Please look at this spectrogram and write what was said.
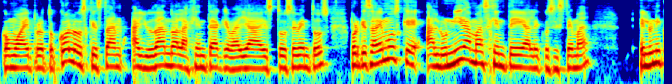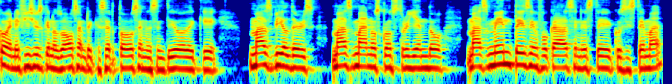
como hay protocolos que están ayudando a la gente a que vaya a estos eventos, porque sabemos que al unir a más gente al ecosistema, el único beneficio es que nos vamos a enriquecer todos en el sentido de que más builders, más manos construyendo, más mentes enfocadas en este ecosistema,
